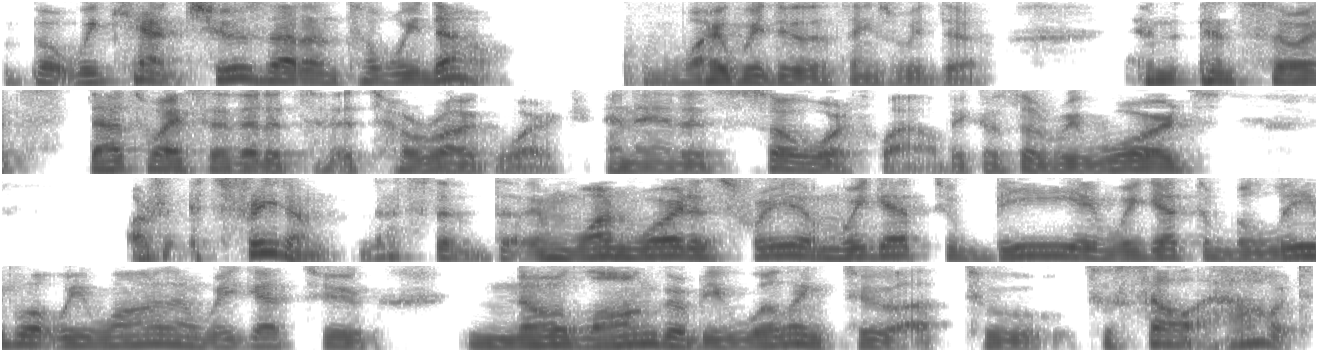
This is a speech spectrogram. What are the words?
But we can't choose that until we know why we do the things we do. And and so it's that's why i say that it's it's heroic work. And it is so worthwhile because the rewards are it's freedom. That's the, the in one word it's freedom. We get to be and we get to believe what we want and we get to no longer be willing to uh, to to sell out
